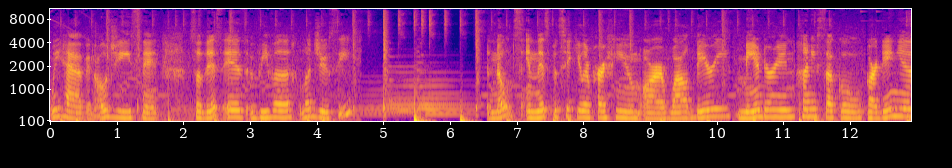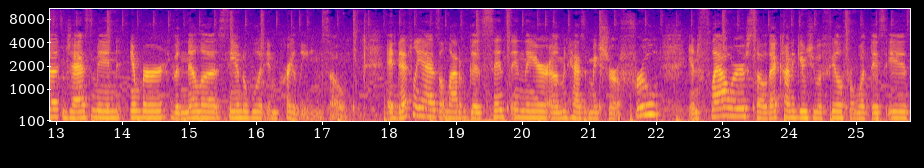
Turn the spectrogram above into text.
we have an OG scent. So this is Viva La Juicy. The notes in this particular perfume are wild berry, mandarin, honeysuckle, gardenia, jasmine, amber, vanilla, sandalwood, and praline. So it definitely has a lot of good scents in there. Um, it has a mixture of fruit and flowers so that kind of gives you a feel for what this is.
